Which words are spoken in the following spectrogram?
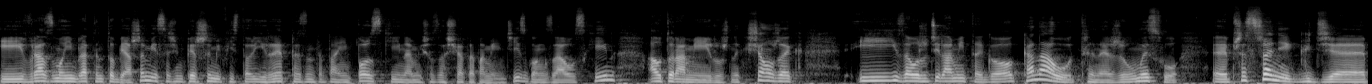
i wraz z moim bratem Tobiaszem jesteśmy pierwszymi w historii reprezentantami Polski na Mistrzostwach Świata Pamięci z Guangzhou z Chin, autorami różnych książek i założycielami tego kanału Trenerzy Umysłu. E, przestrzeni, gdzie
